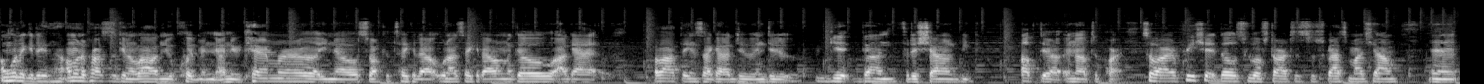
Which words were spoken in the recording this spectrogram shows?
I'm gonna get in. I'm in the process of getting a lot of new equipment, a new camera, you know, so I can take it out. When I take it out on the go, I got a lot of things I gotta do and do get done for this channel to be up there and up to par. So I appreciate those who have started to subscribe to my channel and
